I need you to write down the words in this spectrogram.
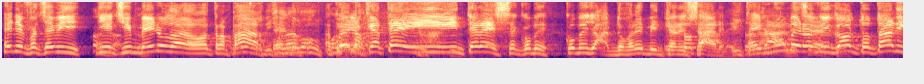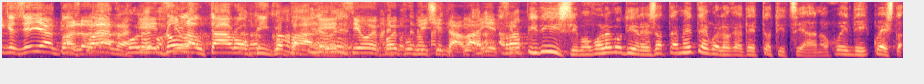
e ne facevi 10 in meno dall'altra parte. dicendo tutto. Ma quello che a te interessa, come, come già dovrebbe interessare, totale, il è il totale, numero certo. I gol totali che segna la tua Allora, squadra, volevo- non Lautaro o No, no, Pari. rapidamente. Ezio e poi pubblicità, vai Ezio. Rapidissimo, volevo dire esattamente quello che ha detto Tiziano, quindi questo.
